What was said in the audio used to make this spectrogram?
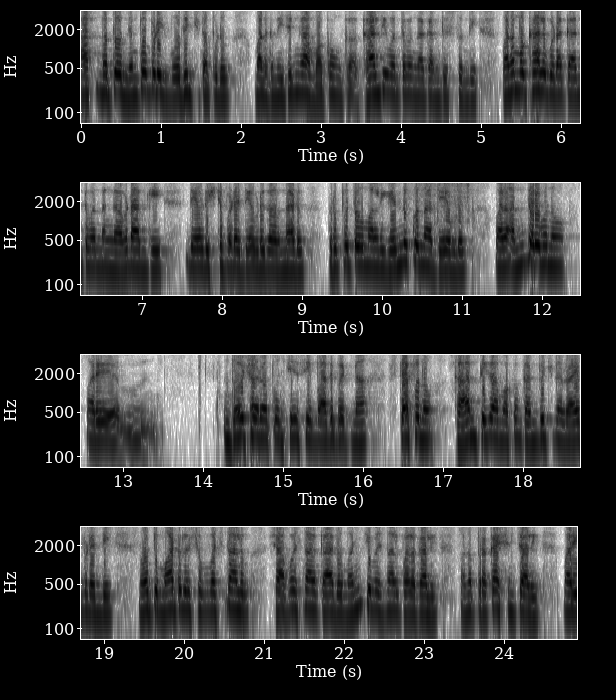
ఆత్మతో నింపబడి బోధించినప్పుడు మనకు నిజంగా ముఖం కాంతివంతంగా కనిపిస్తుంది. మన ముఖాలు కూడా కాంతివంతంగా అవడానికి దేవుడు ఇష్టపడే దేవుడుగా ఉన్నాడు. కృపతో మనల్ని ఎన్నుకున్న దేవుడు మన అందరమును మరి దోషారోపణ చేసి బాధపెట్టిన స్టెఫను కాంతిగా ముఖం కనిపించిన వ్రాయబడింది. నోటి మాటలు శుభవచనాలు శాపవచనాలు కాదు మంచి వచనాలు పలకాలి. మనం ప్రకాశించాలి. మరి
